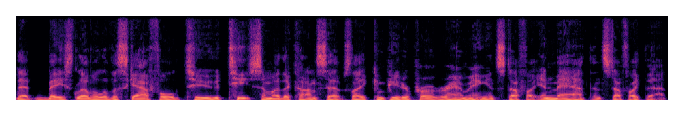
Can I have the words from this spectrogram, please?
that base level of a scaffold to teach some other concepts like computer programming and stuff like and math and stuff like that.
